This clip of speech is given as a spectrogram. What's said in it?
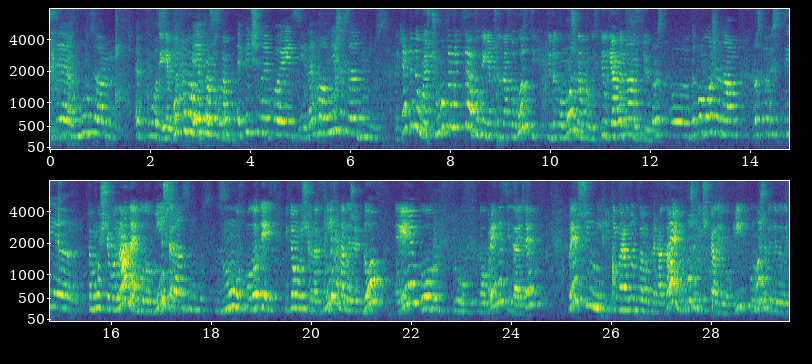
це муза епос, ти як ти думаєш, чому саме ця богиня прийде нас у гості і допоможе нам провести уявну екскурсію? розп- допоможе нам розповісти Тому що вона найголовніша більше з мус, молодець, і тому що у нас міфи належать до епосу. Добре, не сідайте. Перший міф, який ми разом з вами пригадаємо, може ви читали його влітку, може ви дивилися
